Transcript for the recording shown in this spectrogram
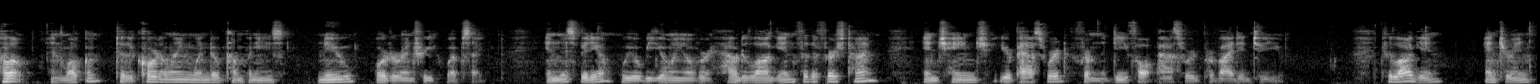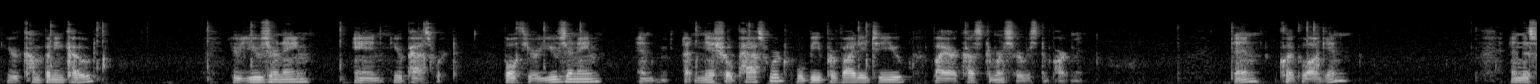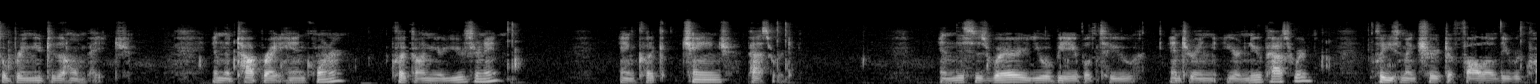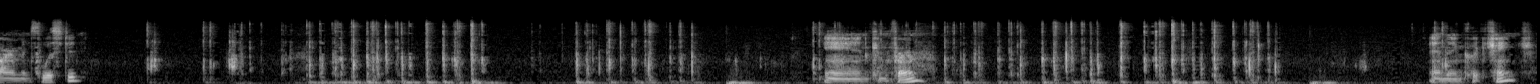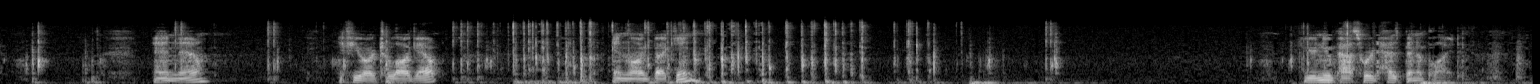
Hello and welcome to the Coeur d'Alene Window Company's new order entry website. In this video we will be going over how to log in for the first time and change your password from the default password provided to you. To log in, enter in your company code, your username, and your password. Both your username and initial password will be provided to you by our customer service department. Then click login and this will bring you to the home page. In the top right hand corner, click on your username and click change password. And this is where you will be able to enter in your new password. Please make sure to follow the requirements listed. And confirm. And then click change. And now, if you are to log out and log back in, your new password has been applied.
